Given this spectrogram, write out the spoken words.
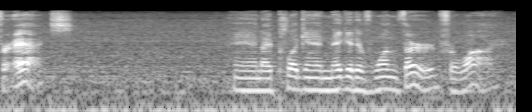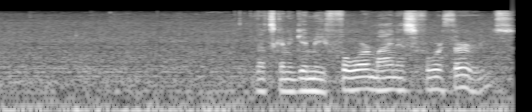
for x, and I plug in negative one third for y. That's going to give me 4 minus 4 thirds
